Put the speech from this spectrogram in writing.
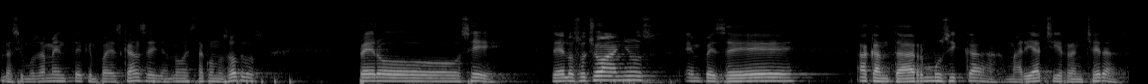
lastimosamente, que en paz descanse, ya no está con nosotros. Pero sí, desde los ocho años empecé a cantar música mariachi y rancheras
